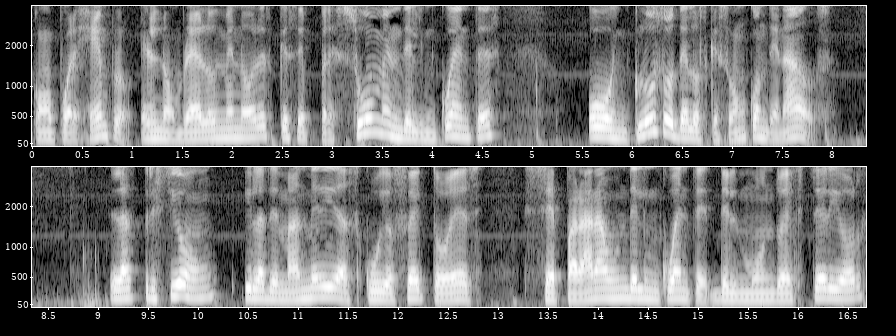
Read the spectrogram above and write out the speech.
como por ejemplo el nombre de los menores que se presumen delincuentes o incluso de los que son condenados. La prisión y las demás medidas cuyo efecto es separar a un delincuente del mundo exterior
